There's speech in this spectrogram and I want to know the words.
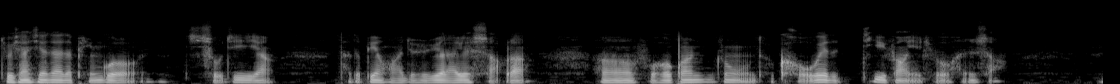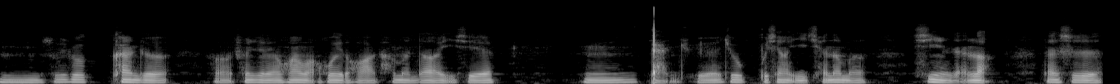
就像现在的苹果手机一样，它的变化就是越来越少了，嗯，符合观众的口味的地方也就很少。嗯，所以说看着呃春节联欢晚会的话，他们的一些嗯感觉就不像以前那么吸引人了。但是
